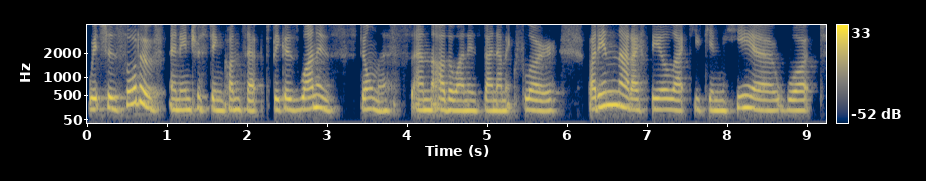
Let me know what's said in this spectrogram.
which is sort of an interesting concept because one is stillness and the other one is dynamic flow. But in that, I feel like you can hear what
